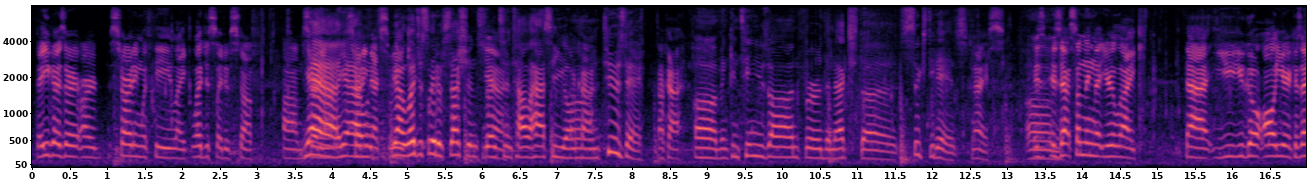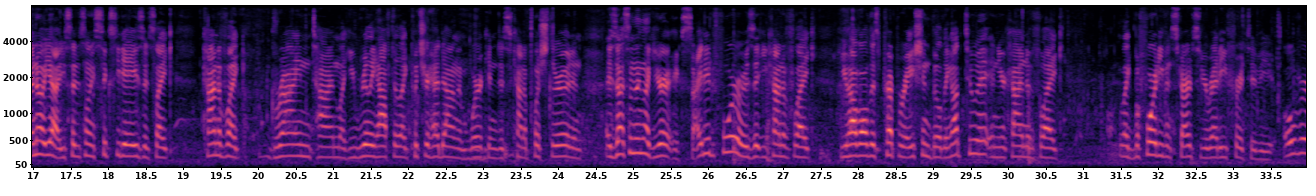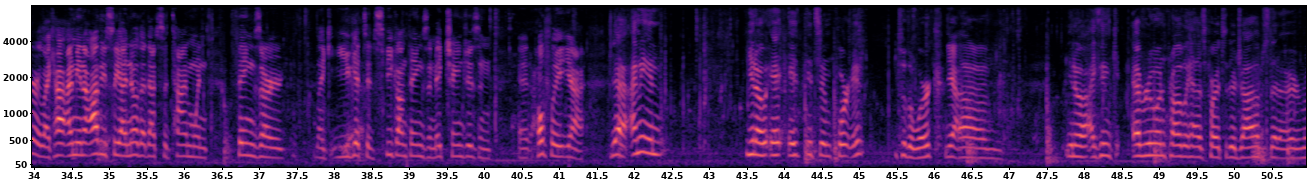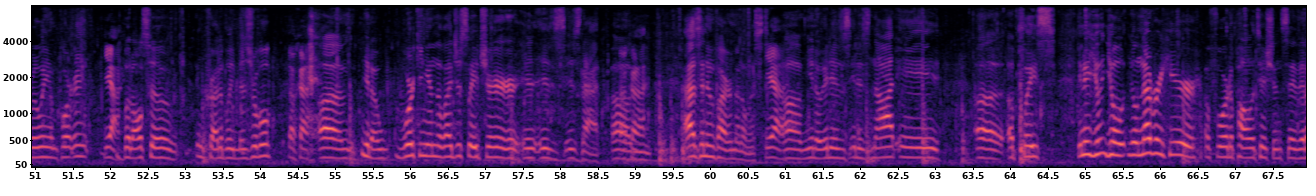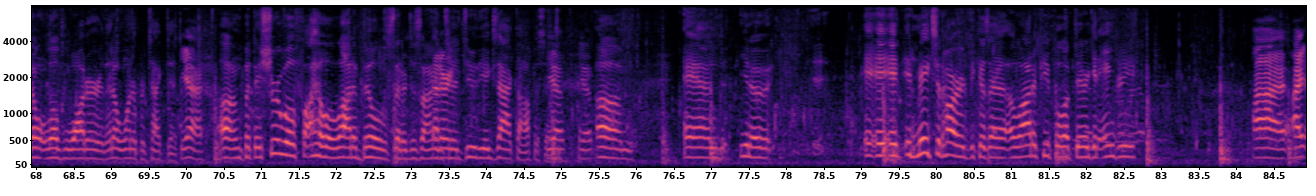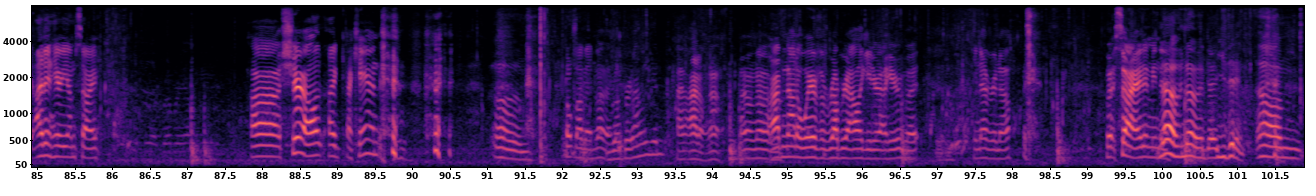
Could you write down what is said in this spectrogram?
that you guys are, are starting with the like legislative stuff. Um, Yeah, starting, yeah, Starting next week. yeah. Legislative session starts Yeah. in Tallahassee on Okay. Tuesday, okay. um, and continues on for the next uh, 60 days. Nice. is, Um, is that something that you're like, that you, you go all year? Because I know, yeah, you said it's only 60 days. It's like kind of like grind time. Like you really have to like put your head down and work and just kind of push through it. And is that something like you're excited for, or is it you kind of like you have all this preparation building up to it, and you're kind of like like before it even starts, you're ready for it to be over? Or like how? I mean, obviously, I know that that's the time when things are like you get to speak on things and make changes and and hopefully, yeah, Yeah, I mean, you know, it, it, it's important to the work. Yeah. Um, you know, I think everyone probably has parts of their jobs that are really important, yeah. but also incredibly miserable. Okay. Um, you know, working in the legislature i- is is that. Um, Okay. As an environmentalist. Yeah. Um, you know, it is it is not a uh, a place. You know, you'll, you'll you'll never hear a Florida politician say they don't love water, they don't want to protect it. Yeah. Um, but they sure will file a lot of bills that are designed That are- to do the exact opposite. Yep. Yep. Um, and you know, it, it, it makes it hard because a, a lot of people up there get angry. Uh, I, I didn't hear you. I'm sorry. Uh, sure. I'll, I, I can. Um, oh, my bad. My bad. rubber alligator? I, I don't know. I don't know. I'm not aware of a rubber alligator out here, but you never know. but sorry, I didn't mean to. No, no, you didn't. Um,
